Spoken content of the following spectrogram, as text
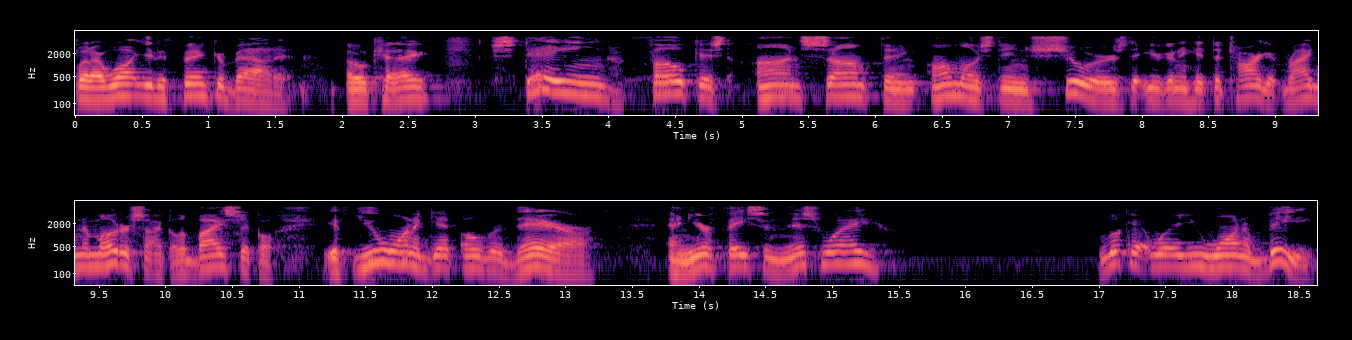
but I want you to think about it, okay? Staying focused on something almost ensures that you're going to hit the target. Riding a motorcycle, a bicycle. If you want to get over there and you're facing this way, look at where you want to be.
